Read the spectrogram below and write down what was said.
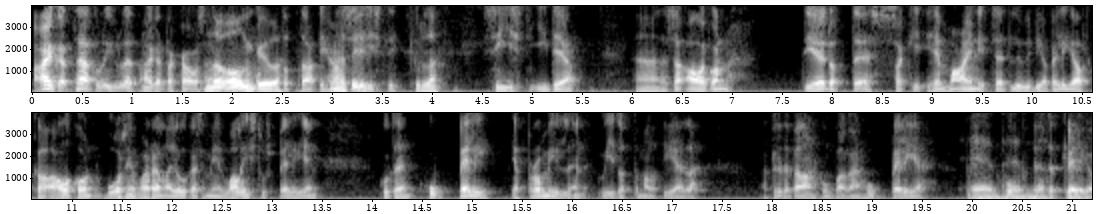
aika, tää tuli kyllä aika takava No on kyllä. Tota, ihan Ihan siisti. siisti. Kyllä. siisti idea. Tässä Alkon tiedotteessakin he mainitsevat, että Lydia-peli jatkaa Alkon vuosien varrella julkaisemien valistuspelien, kuten Huppeli ja Promillen viitottamalla tiellä. Oletteko te pelannut kumpaakaan Huppeliä? En, en ole kyllä.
